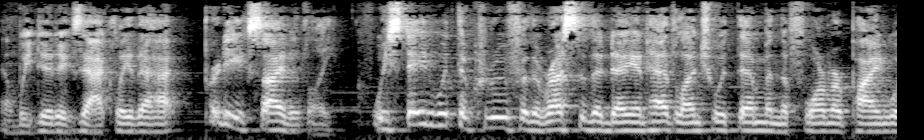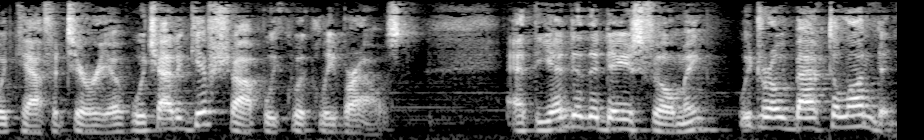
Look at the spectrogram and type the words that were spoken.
And we did exactly that pretty excitedly. We stayed with the crew for the rest of the day and had lunch with them in the former Pinewood cafeteria, which had a gift shop we quickly browsed. At the end of the day's filming, we drove back to London.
